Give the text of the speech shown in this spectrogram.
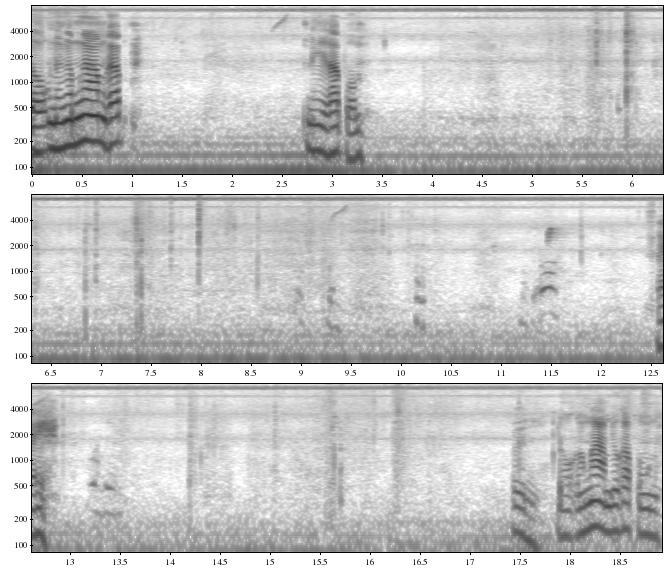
ดอกหนึ่งงามๆครับ นี่ครับผม ใส่บัวเห็นอืนดอกงามๆอยู่ครับตรงนี้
